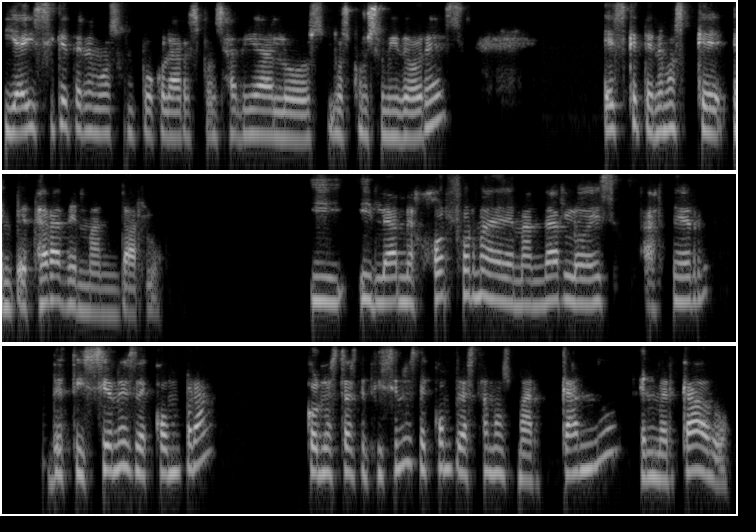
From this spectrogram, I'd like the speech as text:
y ahí sí que tenemos un poco la responsabilidad los, los consumidores, es que tenemos que empezar a demandarlo. Y, y la mejor forma de demandarlo es hacer decisiones de compra. Con nuestras decisiones de compra estamos marcando el mercado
